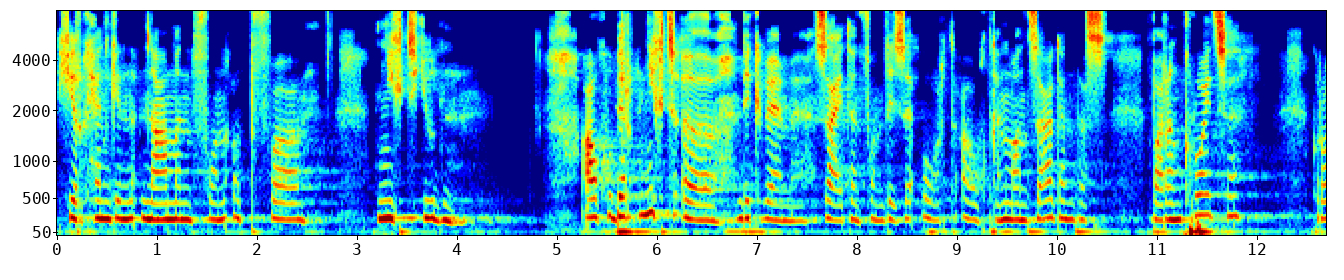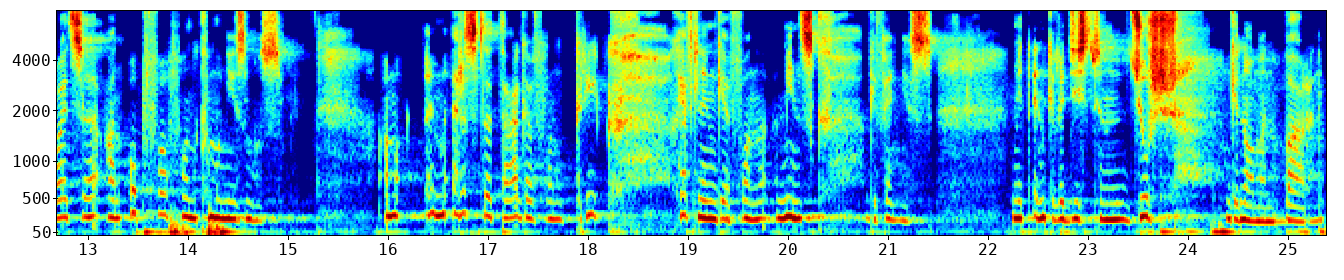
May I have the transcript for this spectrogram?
hier hängen Namen von Opfer Nicht-Juden. Auch über nicht äh, bequeme Seiten von diesem Ort auch kann man sagen, das waren Kreuze, Kreuze an Opfer von Kommunismus. Am im ersten Tage von Krieg Häftlinge von Minsk Gefängnis mit Enquedisten durchgenommen waren.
